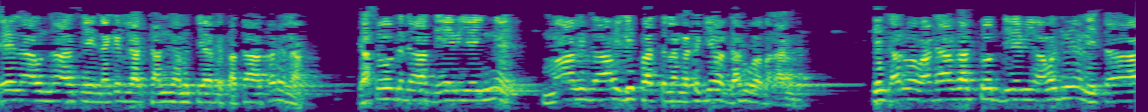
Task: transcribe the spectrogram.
එලා උන්වහන්සේ නැගිටලා චන්‍යමතියට කතා කරලා යසෝදරා දේවිය ඉන්න මාළිගාව ඉලිපත් ළඟට ගියා දරුවා බලන්න. ඒ දරුවා වඩාගත්තොත් දේවිය අවදි වෙන නිසා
